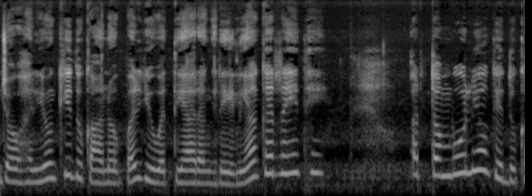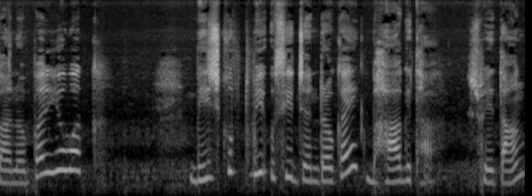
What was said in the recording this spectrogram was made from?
जौहरियों की दुकानों पर युवतियाँ रंगरेलियाँ कर रही थीं और तंबोलियों की दुकानों पर युवक। बीजगुप्त भी उसी जनरों का एक भाग था। श्वेतांग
